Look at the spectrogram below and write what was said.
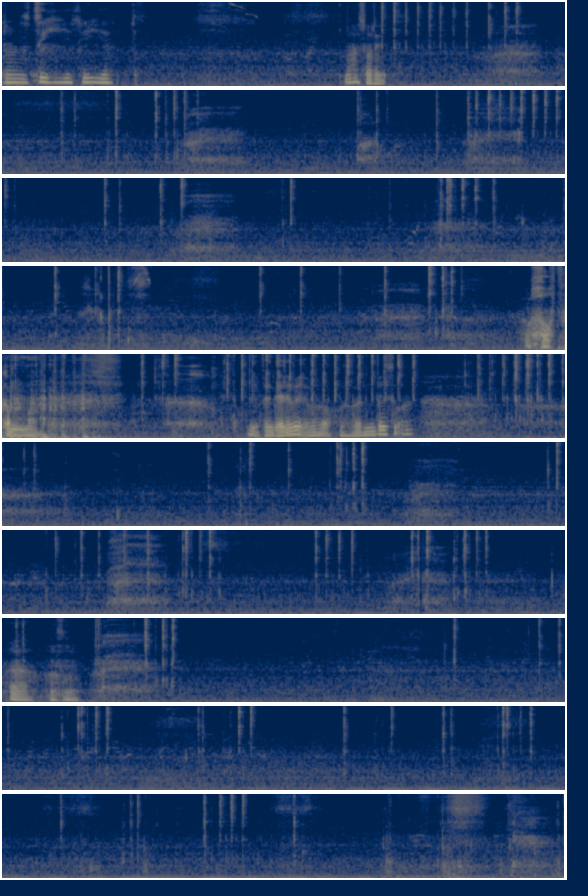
Does see it, see it? Ah, sorry. Oh, come on. Wenn der will, aber auch wann bist du?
